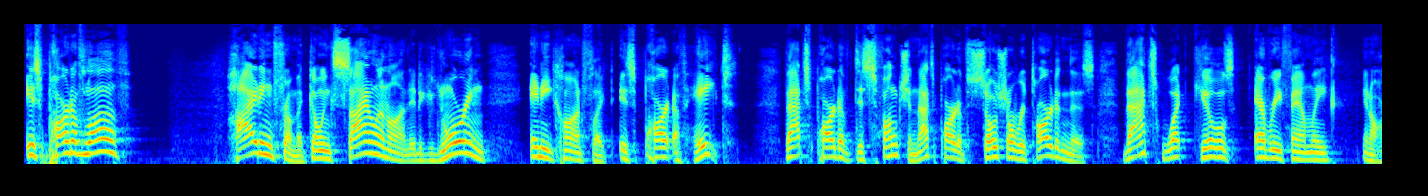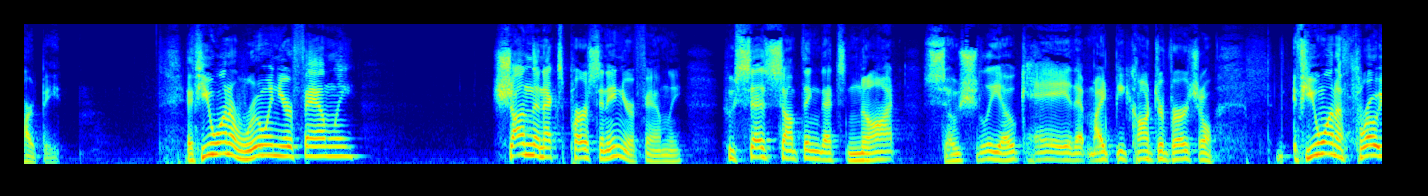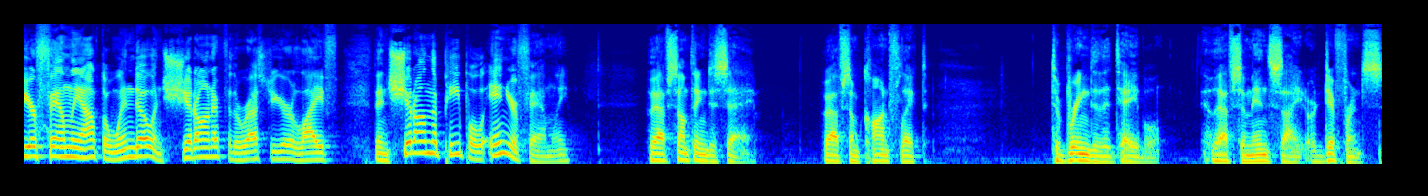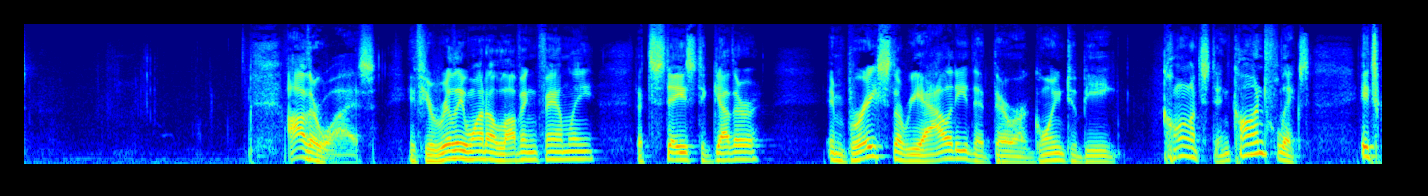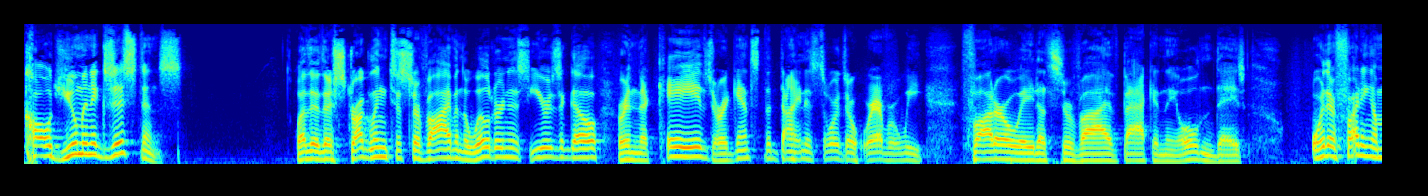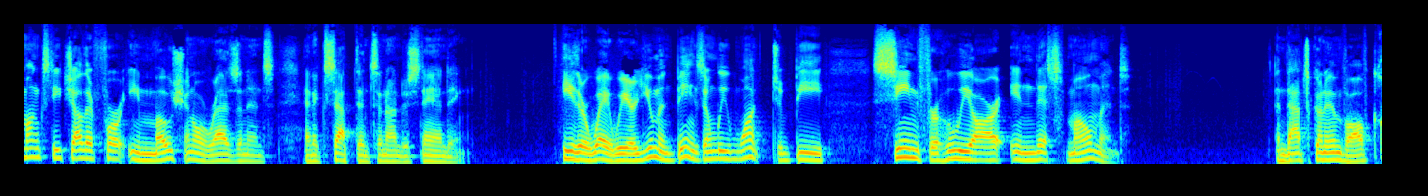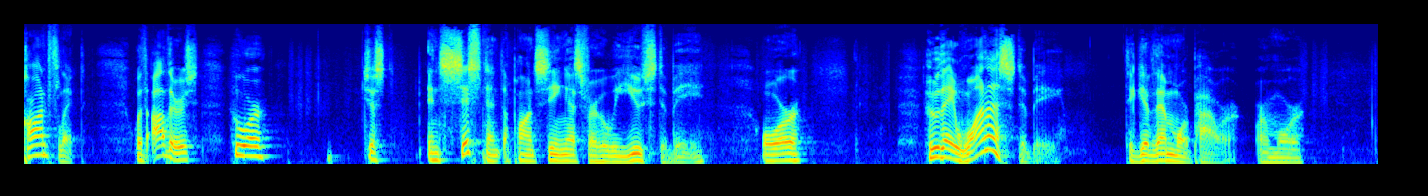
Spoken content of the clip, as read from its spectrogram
is part of love. Hiding from it, going silent on it, ignoring any conflict is part of hate. That's part of dysfunction. That's part of social retardedness. That's what kills every family in a heartbeat. If you want to ruin your family, Shun the next person in your family who says something that's not socially okay, that might be controversial. If you want to throw your family out the window and shit on it for the rest of your life, then shit on the people in your family who have something to say, who have some conflict to bring to the table, who have some insight or difference. Otherwise, if you really want a loving family that stays together, embrace the reality that there are going to be constant conflicts. It's called human existence. Whether they're struggling to survive in the wilderness years ago, or in the caves, or against the dinosaurs, or wherever we fought our way to survive back in the olden days, or they're fighting amongst each other for emotional resonance and acceptance and understanding. Either way, we are human beings and we want to be seen for who we are in this moment. And that's going to involve conflict with others who are just insistent upon seeing us for who we used to be or who they want us to be to give them more power or more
